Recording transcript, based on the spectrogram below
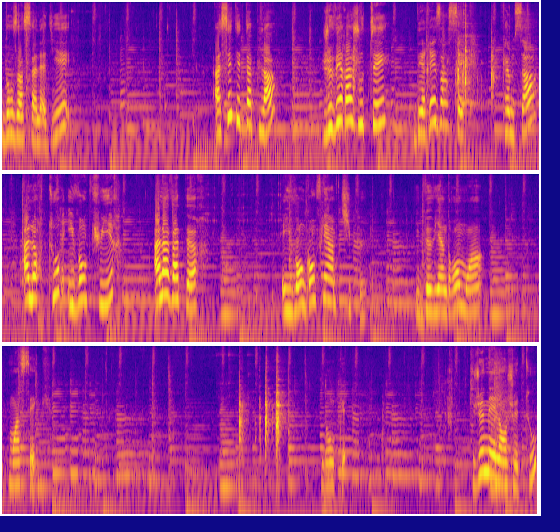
dans un saladier. À cette étape-là, je vais rajouter des raisins secs. Comme ça, à leur tour, ils vont cuire à la vapeur et ils vont gonfler un petit peu. Ils deviendront moins, moins secs. Donc, je mélange tout.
